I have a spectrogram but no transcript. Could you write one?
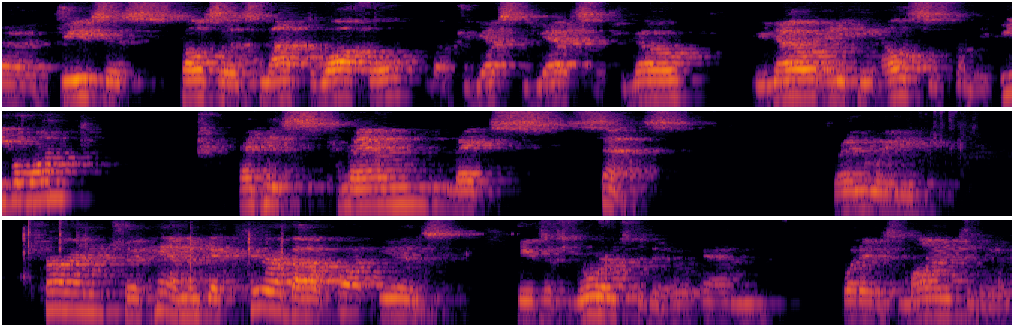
uh, Jesus tells us not to waffle, let your yes be yes, let your no be no. Anything else is from the evil one. And his command makes sense. When we turn to him and get clear about what is Jesus yours to do and what is mine to do,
